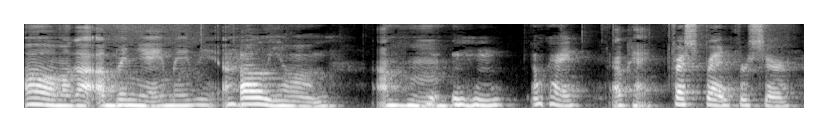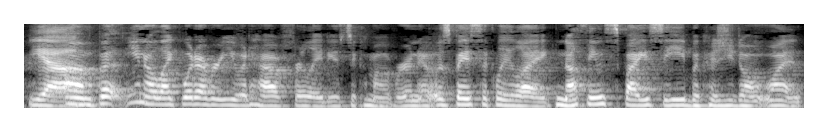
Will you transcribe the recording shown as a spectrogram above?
Oh my god, a beignet maybe. Uh, oh yum. Mhm. Mm-hmm. Okay. Okay. Fresh bread for sure. Yeah. Um, but you know, like whatever you would have for ladies to come over, and it was basically like nothing spicy because you don't want,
